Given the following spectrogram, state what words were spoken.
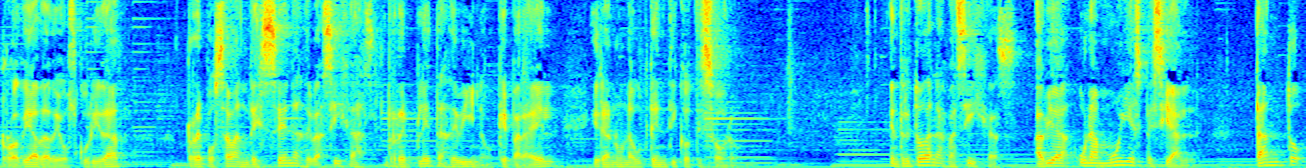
rodeada de oscuridad, reposaban decenas de vasijas repletas de vino que para él eran un auténtico tesoro. Entre todas las vasijas había una muy especial, tanto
